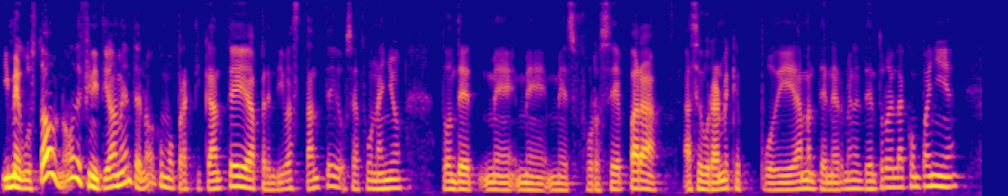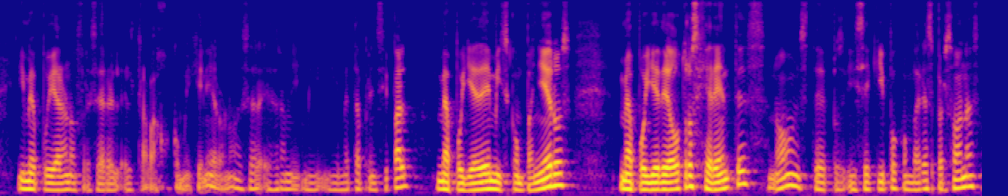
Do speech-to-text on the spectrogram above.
Y me gustó, ¿no? Definitivamente, ¿no? Como practicante aprendí bastante. O sea, fue un año donde me, me, me esforcé para asegurarme que podía mantenerme dentro de la compañía y me pudieran ofrecer el, el trabajo como ingeniero, ¿no? Esa, esa era mi, mi, mi, meta principal. Me apoyé de mis compañeros, me apoyé de otros gerentes, ¿no? Este, pues hice equipo con varias personas,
